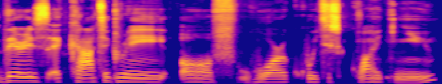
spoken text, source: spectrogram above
There is a category of work which is quite new.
